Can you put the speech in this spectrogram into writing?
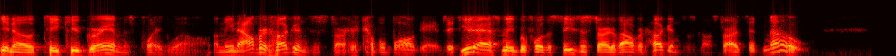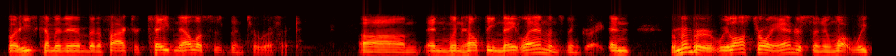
you know, TQ Graham has played well. I mean, Albert Huggins has started a couple ball games. If you'd asked me before the season started if Albert Huggins was going to start, I said no. But he's come in there and been a factor. Kaden Elliss has been terrific. Um, and when healthy, Nate Landman's been great. And remember, we lost Troy Anderson in what week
